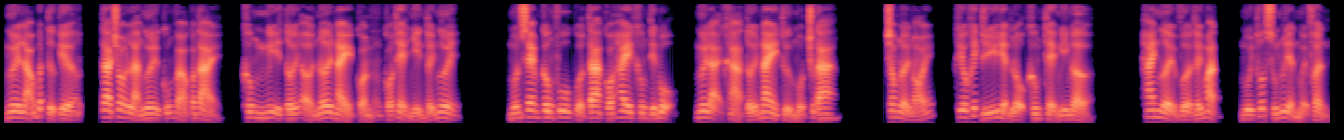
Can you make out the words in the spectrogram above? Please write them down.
ngươi lão bất tử kia, ta cho là ngươi cũng vào có tài, không nghĩ tới ở nơi này còn có thể nhìn thấy ngươi muốn xem công phu của ta có hay không tiến bộ, ngươi lại khả tới nay thử một chút ta. Trong lời nói, khiêu khích dí hiện lộ không thể nghi ngờ. Hai người vừa thấy mặt, mùi thuốc súng liền mười phần.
